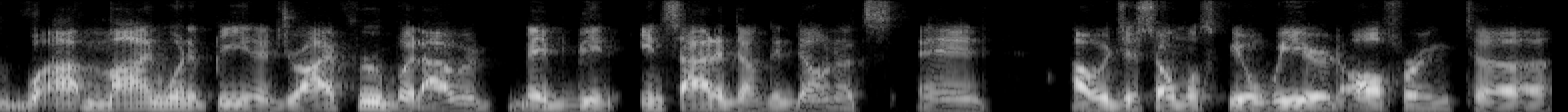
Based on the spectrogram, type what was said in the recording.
mine wouldn't be in a drive-through, but I would maybe be inside a Dunkin' Donuts, and I would just almost feel weird offering to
